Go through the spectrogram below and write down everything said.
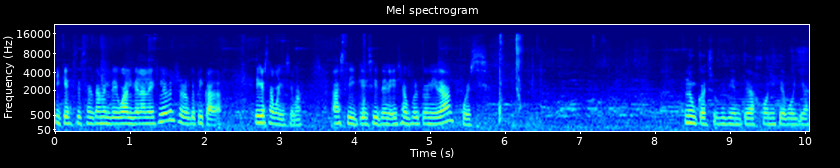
y que es exactamente igual que la Next Level, solo que picada y que está buenísima. Así que si tenéis la oportunidad, pues nunca es suficiente ajo ni cebolla.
